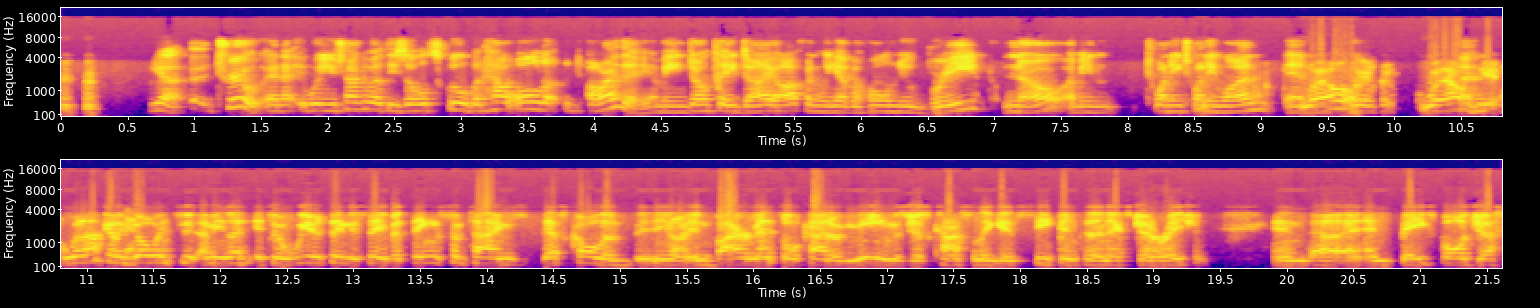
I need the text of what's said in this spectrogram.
yeah, uh, true. And when you talk about these old school, but how old are they? I mean, don't they die off and we have a whole new breed? No, I mean 2021. And well, without, we're not going to go into. I mean, it's a weird thing to say, but things sometimes that's called a you know environmental kind of memes just constantly get seep into the next generation. And uh, and baseball just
